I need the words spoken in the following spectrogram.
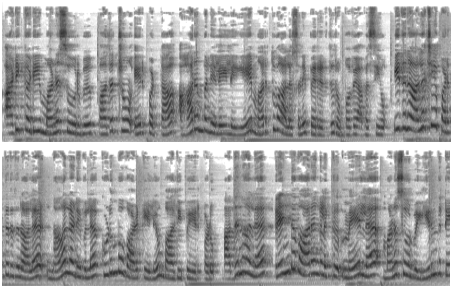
அடிக்கடி மனசோர்வு பதற்றம் ஏற்பட்டா ஆரம்ப நிலையிலேயே மருத்துவ ஆலோசனை பெறுறது ரொம்பவே அவசியம். அவசியம். இதனை அலட்சியப்படுத்துறதுனால நாளடைவுல குடும்ப வாழ்க்கையிலும் பாதிப்பு ஏற்படும். அதனால ரெண்டு வாரங்களுக்கு மேல மனசோர்வு இருந்துட்டே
